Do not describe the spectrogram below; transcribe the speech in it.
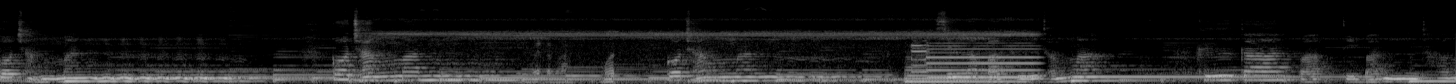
ก็ช่างมัน ก็ช่างมันหมดก็ช่างมัน บัติธรรม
